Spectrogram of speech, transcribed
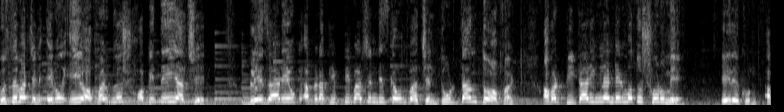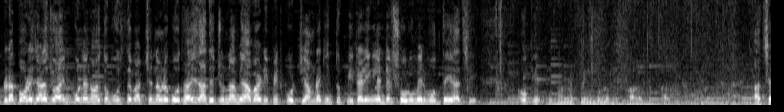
বুঝতে পারছেন? এবং এই অফারগুলো সবেতেই আছে। ব্লেজারেও আপনারা ফিফটি পার্সেন্ট ডিসকাউন্ট পাচ্ছেন। দুর্দান্ত অফার আবার পিটার ইংল্যান্ডের মতো শোরুমে এই দেখুন আপনারা পরে যারা জয়েন করলেন হয়তো বুঝতে পারছেন না আমরা কোথায় তাদের জন্য আমি আবার রিপিট করছি আমরা কিন্তু পিটার ইংল্যান্ডের শোরুমের মধ্যেই আছি। ওকে এই ধরনের প্রিন্টগুলো বেশ ভালো আচ্ছা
